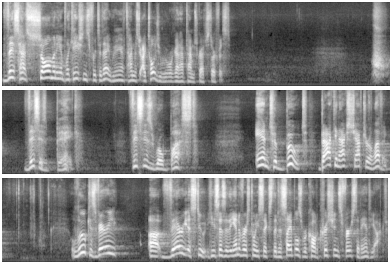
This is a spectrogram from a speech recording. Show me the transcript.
this has so many implications for today. We don't have time to. I told you we weren't going to have time to scratch the surface. This is big. This is robust. And to boot, back in Acts chapter 11, Luke is very, uh, very astute. He says at the end of verse 26 the disciples were called Christians first at Antioch.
